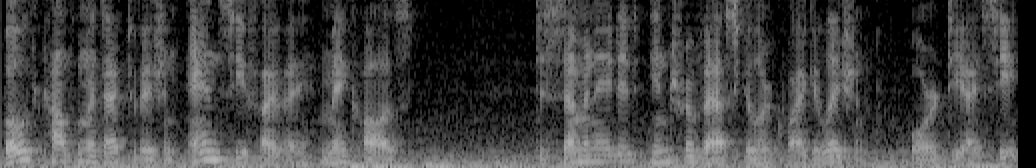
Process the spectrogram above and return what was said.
Both complement activation and C5a may cause disseminated intravascular coagulation, or DIC,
